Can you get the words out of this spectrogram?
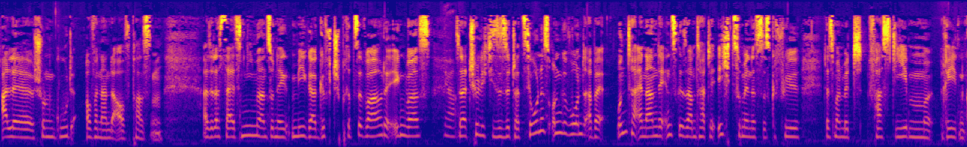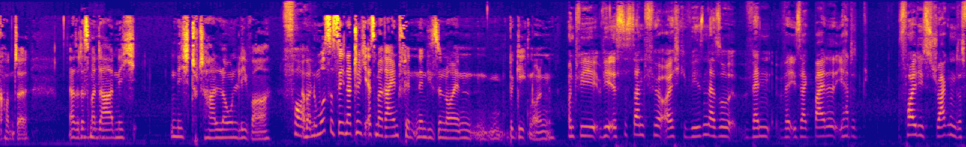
alle schon gut aufeinander aufpassen. Also dass da jetzt niemand so eine mega Giftspritze war oder irgendwas. Ja. Also natürlich, diese Situation ist ungewohnt, aber untereinander insgesamt hatte ich zumindest das Gefühl, dass man mit fast jedem reden konnte. Also dass mhm. man da nicht nicht total lonely war. Voll. Aber du musstest dich natürlich erstmal reinfinden in diese neuen Begegnungen. Und wie, wie ist es dann für euch gewesen? Also, wenn, wenn ihr sagt beide, ihr hattet voll die Struggle, das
